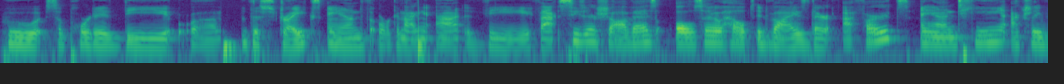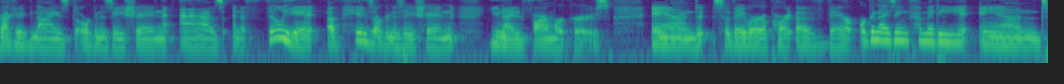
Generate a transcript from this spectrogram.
who supported the um, the strikes and the organizing at the fact. Cesar Chavez also helped advise their efforts, and he actually recognized the organization as an affiliate of his organization, United Farm Workers. And so they were a part of their organizing committee, and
